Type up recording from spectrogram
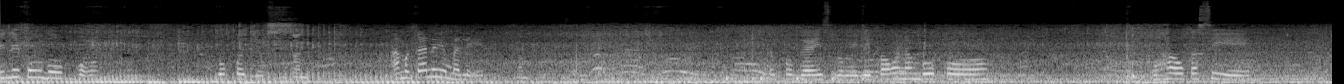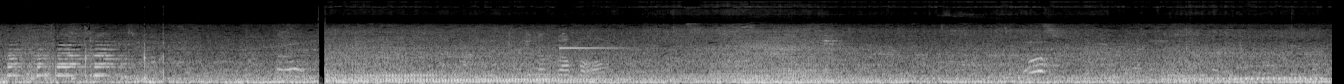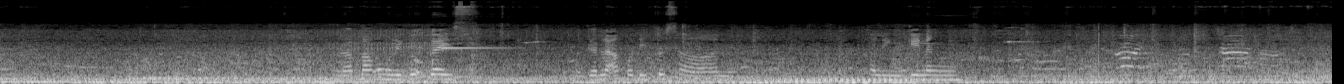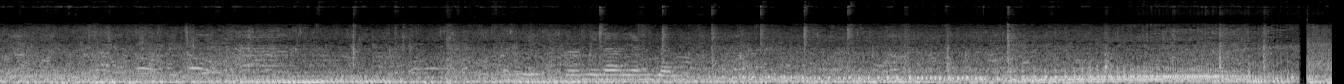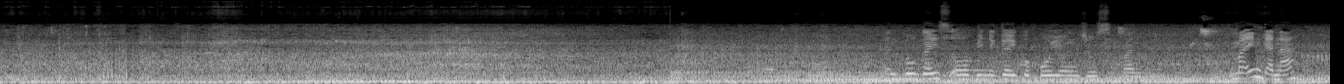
Bili pong buko. Buko juice. Saan? Ah, magkano yung maliit? Ito po guys, bumili pa ako ng buko. Uhaw kasi eh. Inom pa ako oh. Wala pa akong ligo guys. Magala ako dito sa ano, palengke ng guys, oh, binigay ko po yung juice man. Kumain ka na?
